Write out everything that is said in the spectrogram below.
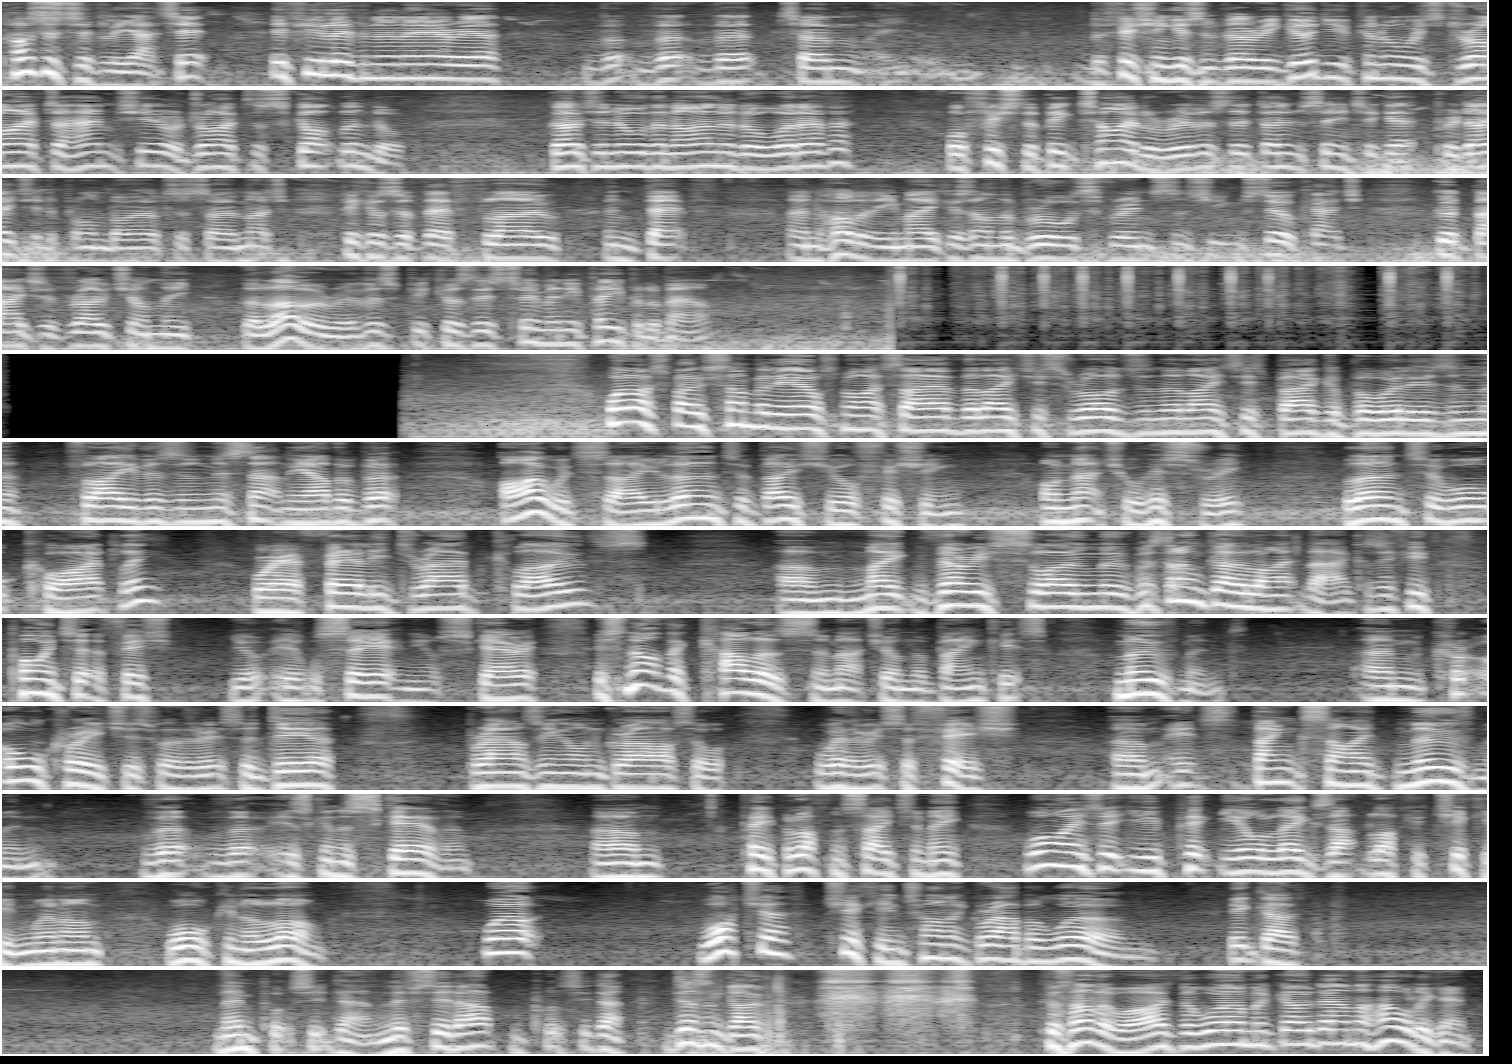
positively at it, if you live in an area that, that, that um, the fishing isn't very good, you can always drive to Hampshire or drive to Scotland or go to Northern Ireland or whatever or fish the big tidal rivers that don't seem to get predated upon by otters so much because of their flow and depth and holiday makers on the Broads for instance you can still catch good bags of roach on the, the lower rivers because there's too many people about. Well, I suppose somebody else might say I have the latest rods and the latest bag of boilies and the flavours and this, that and the other, but I would say learn to base your fishing on natural history. Learn to walk quietly, wear fairly drab clothes, um, make very slow movements. Don't go like that, because if you point at a fish, it will see it and you'll scare it. It's not the colours so much on the bank, it's movement. And cr all creatures, whether it's a deer, browsing on grass or whether it's a fish, um, it's bankside movement that, that is going to scare them. Um, people often say to me, why is it you pick your legs up like a chicken when I'm walking along? Well, watch a chicken trying to grab a worm. It goes, then puts it down, lifts it up and puts it down. It doesn't go, because otherwise the worm would go down the hole again.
